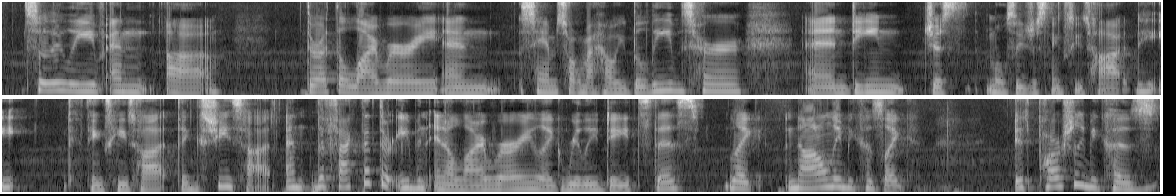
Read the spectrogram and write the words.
so they leave and uh they're at the library and Sam's talking about how he believes her and Dean just mostly just thinks he's hot. He, thinks he's hot, thinks she's hot. And the fact that they're even in a library like really dates this. Like not only because like it's partially because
